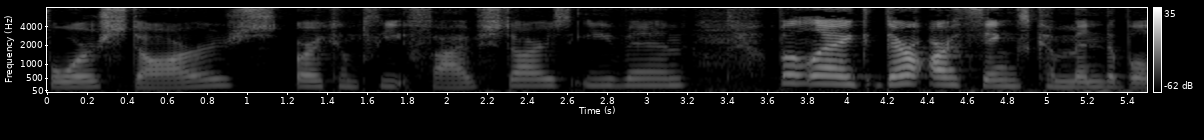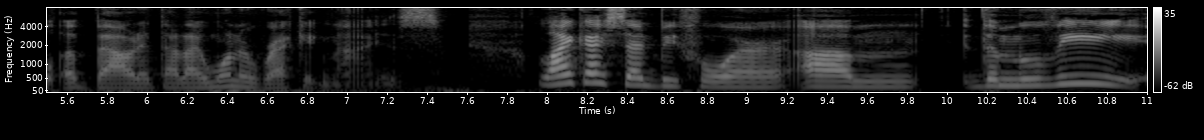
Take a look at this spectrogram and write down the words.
four stars or a complete five stars even. But like there are things commendable about it that I want to recognize. Like I said before, um, the movie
